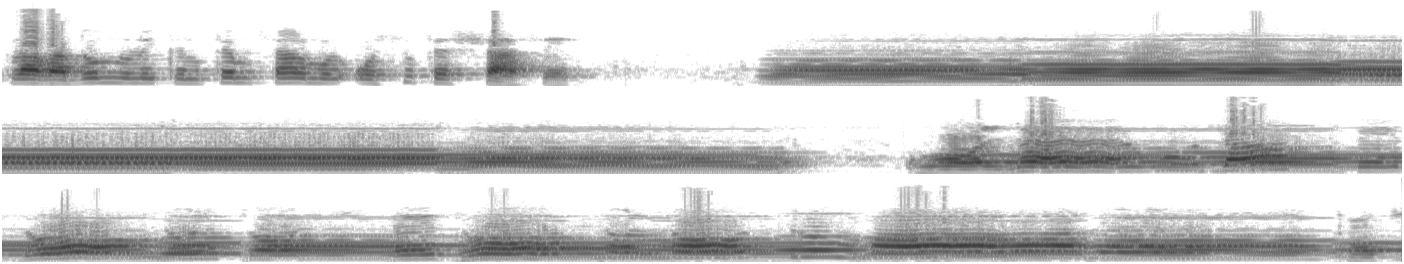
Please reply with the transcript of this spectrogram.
slava Domnului cântăm psalmul 106. O lăudați pe Domnul tot, pe Domnul nostru mare, căci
